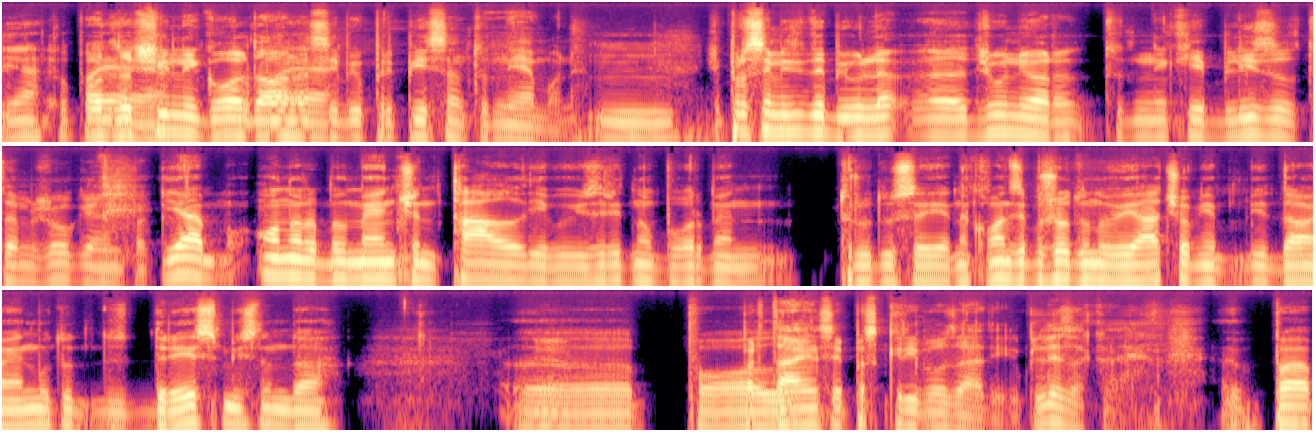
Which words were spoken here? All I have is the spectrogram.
Ja, to pa je, Odločilni gol To pa danes je. je bil pripisan tudi njemu. Ne. Mm. Čeprav se mi zdi, da je bil uh, Junior tudi nekje blizu tam žoge, ampak Ja, honorable mention Tal je bil izredno borben, trudil se je. Na koncu je prišel do novijačev, je, je dal enemu tudi dres, mislim, da. Uh, pol- Partajn se je pa skrival zadaj. Le zakaj? Pa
